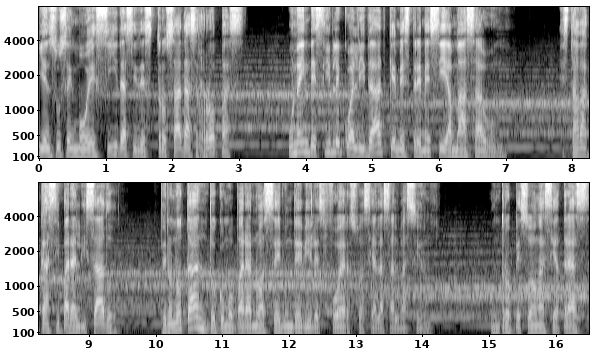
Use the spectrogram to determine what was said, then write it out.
y en sus enmohecidas y destrozadas ropas, una indecible cualidad que me estremecía más aún. Estaba casi paralizado, pero no tanto como para no hacer un débil esfuerzo hacia la salvación. Un tropezón hacia atrás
